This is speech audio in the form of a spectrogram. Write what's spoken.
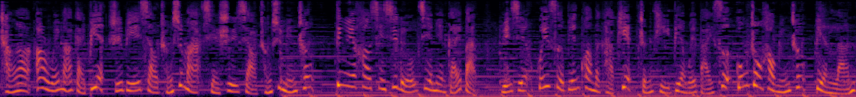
长按二维码改变，识别小程序码显示小程序名称。订阅号信息流界面改版，原先灰色边框的卡片整体变为白色，公众号名称变蓝。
